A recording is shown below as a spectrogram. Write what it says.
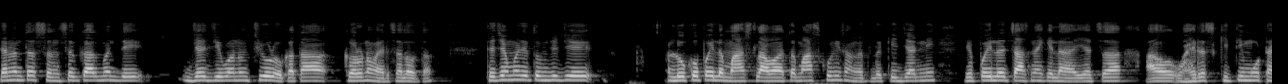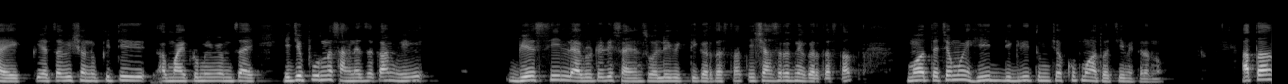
त्यानंतर संसर्गामध्ये ज्या जीवाणूची ओळख आता करोना व्हायरस आला होता त्याच्यामध्ये तुमचे जे लोक पहिलं मास्क लावा. तर मास्क कोणी सांगितलं की ज्यांनी हे पहिलं चाचण्या केला याचा व्हायरस किती मोठा आहे याचा विषाणू किती मायक्रोमिमियमचा आहे हे जे पूर्ण सांगण्याचं काम हे बी एस सी लॅबोरेटरी सायन्सवाले व्यक्ती करत असतात हे शास्त्रज्ञ करत असतात. मग त्याच्यामुळे ही डिग्री तुमच्या खूप महत्वाची आहे मित्रांनो. आता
